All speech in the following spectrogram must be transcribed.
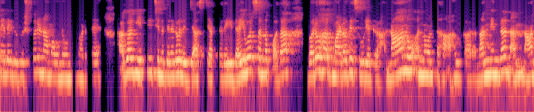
ಮೇಲೆ ಇದು ದುಷ್ಪರಿಣಾಮವನ್ನು ಉಂಟು ಮಾಡುತ್ತೆ ಹಾಗಾಗಿ ಇತ್ತೀಚಿನ ದಿನಗಳಲ್ಲಿ ಜಾಸ್ತಿ ಆಗ್ತದೆ. ಈ ಡೈವರ್ಸ್ ಅನ್ನೋ ಪದ ಬರೋ ಹಾಗೆ ಮಾಡೋದೇ ಸೂರ್ಯಗ್ರಹ. ನಾನು ಅನ್ನುವಂತಹ ಅಹಂಕಾರ, ನನ್ನಿಂದ ನನ್, ನಾನು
